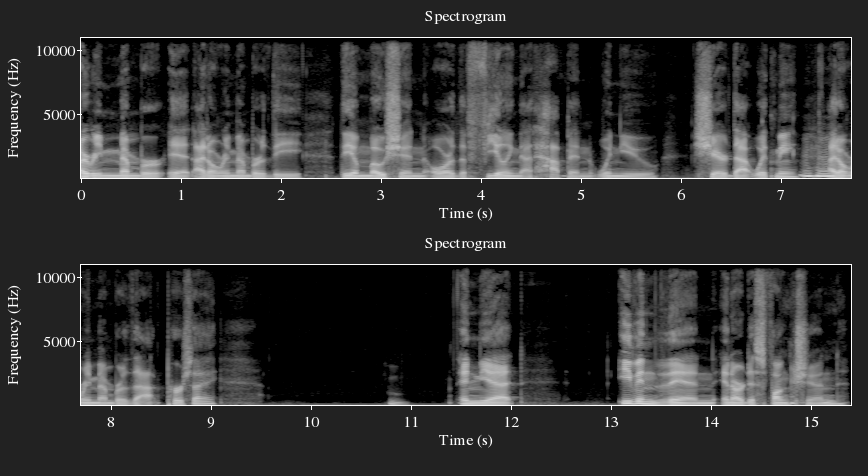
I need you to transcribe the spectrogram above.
I remember it. I don't remember the the emotion or the feeling that happened when you shared that with me. Mm-hmm. I don't remember that per se. And yet, even then, in our dysfunction,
